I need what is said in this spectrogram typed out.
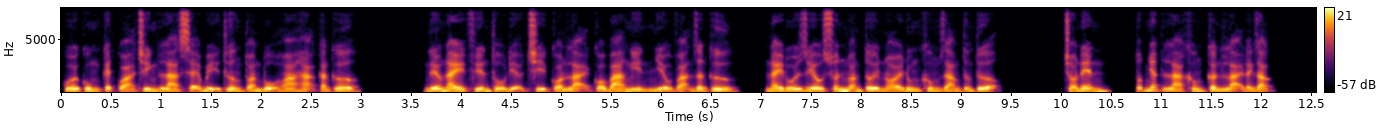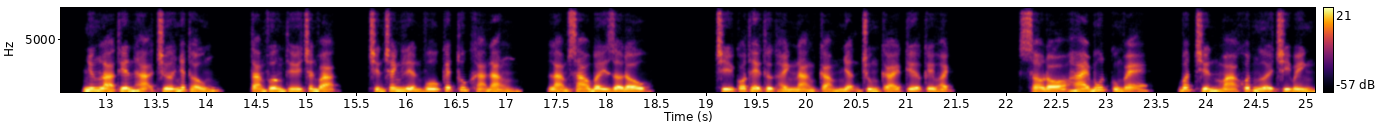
Cuối cùng kết quả chính là sẽ bị thương toàn bộ hoa hạ căn cơ. Nếu này phiến thổ địa chỉ còn lại có 3.000 nhiều vạn dân cư, này đối Diêu Xuân Loan tới nói đúng không dám tưởng tượng. Cho nên, tốt nhất là không cần lại đánh giặc. Nhưng là thiên hạ chưa nhất thống, tam phương thế chân bạc, chiến tranh liền vô kết thúc khả năng, làm sao bây giờ đâu. Chỉ có thể thực hành nàng cảm nhận chung cái kia kế hoạch. Sau đó hai bút cùng vẽ, bất chiến mà khuất người chi binh.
